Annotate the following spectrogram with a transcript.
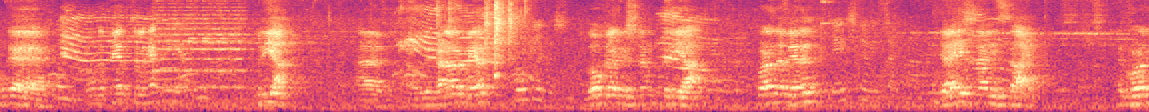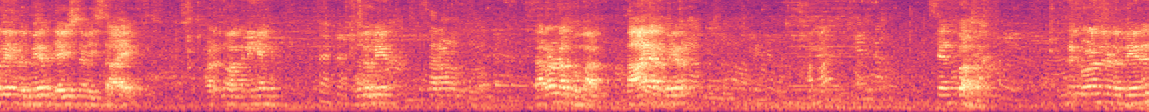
உங்க உங்க பேர் சொல்லுங்க. பிரியா. அஹ், உங்க கணவர் பேர்? கோகுலகிருஷ்ணன். பிரியா. குழந்தை பேரு? ஜெயஸ்னவி சாய். இந்த குழந்தையோட பேர் ஜெயஸ்னவி சாய். அடுத்து வாங்க நீங்க உங்க பேர்? சரவணகுமார். தாயார் பேர்? அம்மா செண்பகம் இந்த குழந்தையோட பேரு?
